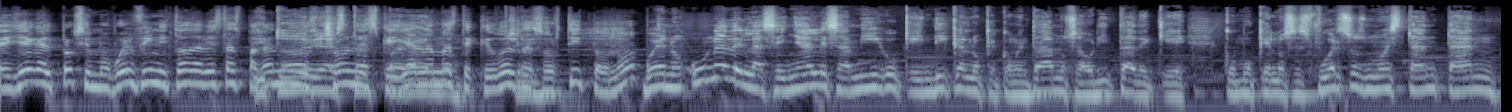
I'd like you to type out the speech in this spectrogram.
te llega el próximo buen fin y todavía estás pagando unos todavía chones estás que ya nada más te quedó el Sí. resortito, ¿no? Bueno, una de las señales, amigo, que indican lo que comentábamos ahorita de que como que los esfuerzos no están tan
